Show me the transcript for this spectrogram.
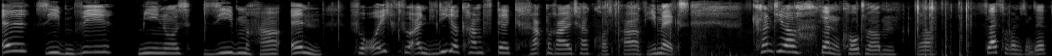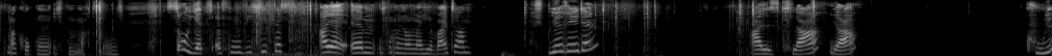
L7W 7HN. Für euch für ein Ligakampfdeck Rappenreiter Crosspaar VMAX könnt ihr gerne einen Code haben. Ja. Vielleicht verwende ich ihn selbst. Mal gucken. Ich mache das ja nicht. So, jetzt öffnen wir hier das. Ah ja, ähm, ich gucke mir nochmal hier weiter. Spielregeln. Alles klar, ja. Cool.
